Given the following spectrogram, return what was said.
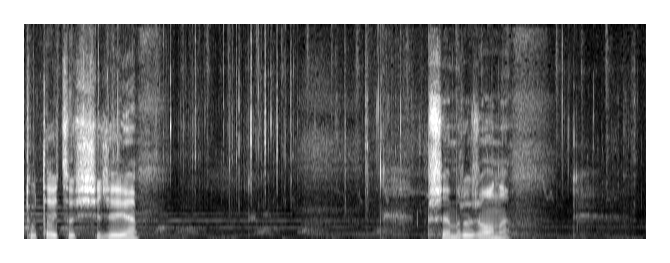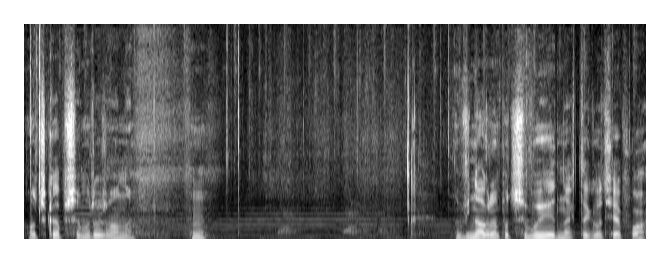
Tutaj coś się dzieje. Przemrożone. Oczka przemrożone. Hm. No, Winogron potrzebuje jednak tego ciepła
